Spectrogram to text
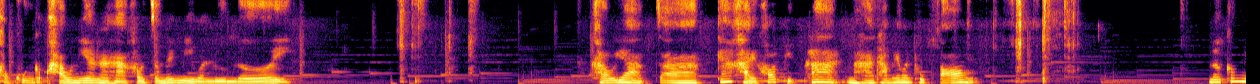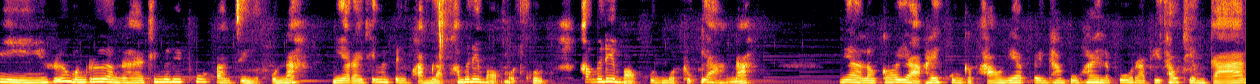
ของคุณกับเขาเนี่ยนะคะเขาจะไม่มีวันลืมเลย เขาอยากจะแก้ไขข้อผิดพลาดนะคะทำให้มันถูกต้อง แล้วก็มีเรื่องบางเรื่องนะคะที่ไม่ได้พูดความจริงกับคุณนะมีอะไรที่มันเป็นความลับเขาไม่ได้บอกหมดคุณเขาไม่ได้บอกคุณหมดทุกอย่างนะเนี่ยแล้วก็อยากให้คุณกับเขาเนี่ยเป็นทั้งผู้ให้และผู้รับที่เท่าเทียมกัน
